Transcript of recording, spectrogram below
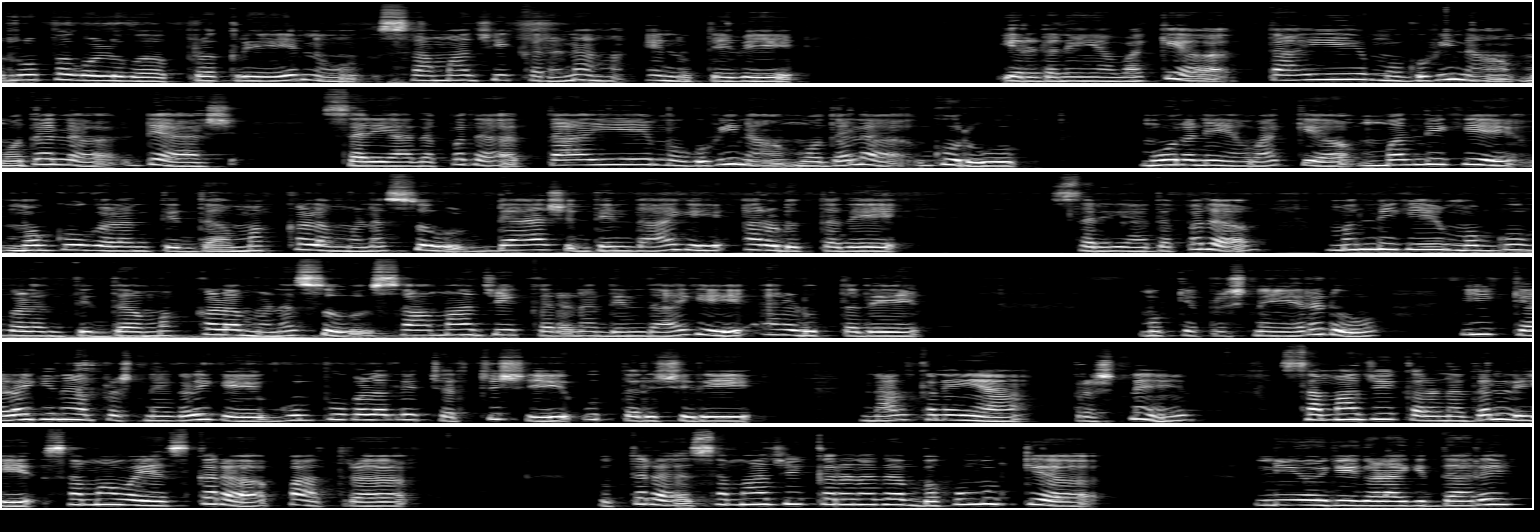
ರೂಪುಗೊಳ್ಳುವ ಪ್ರಕ್ರಿಯೆಯನ್ನು ಸಾಮಾಜೀಕರಣ ಎನ್ನುತ್ತೇವೆ. ಎರಡನೆಯ ವಾಕ್ಯ, ತಾಯಿಯೇ ಮಗುವಿನ ಮೊದಲ ಡ್ಯಾಶ್. ಸರಿಯಾದ ಪದ, ತಾಯಿಯೇ ಮಗುವಿನ ಮೊದಲ ಗುರು. ಮೂರನೆಯ ವಾಕ್ಯ, ಮಲ್ಲಿಗೆ ಮಗ್ಗುಗಳಂತಿದ್ದ ಮಕ್ಕಳ ಮನಸ್ಸು ಡ್ಯಾಶ್ದಿಂದಾಗಿ ಹರಡುತ್ತದೆ ಸರಿಯಾದ ಪದ ಮಲ್ಲಿಗೆ ಮೊಗ್ಗುಗಳಂತಿದ್ದ ಮಕ್ಕಳ ಮನಸ್ಸು ಸಾಮಾಜೀಕರಣದಿಂದಾಗಿ ಹರಡುತ್ತದೆ. ಮುಖ್ಯ ಪ್ರಶ್ನೆ ಎರಡು, ಈ ಕೆಳಗಿನ ಪ್ರಶ್ನೆಗಳಿಗೆ ಗುಂಪುಗಳಲ್ಲಿ ಚರ್ಚಿಸಿ ಉತ್ತರಿಸಿರಿ. ನಾಲ್ಕನೆಯ ಪ್ರಶ್ನೆ, ಸಮಾಜೀಕರಣದಲ್ಲಿ ಸಮವಯಸ್ಕರ ಪಾತ್ರ. ಉತ್ತರ, ಸಮಾಜೀಕರಣದ ಬಹುಮುಖ್ಯ ನಿಯೋಗಿಗಳಾಗಿದ್ದಾರೆ.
